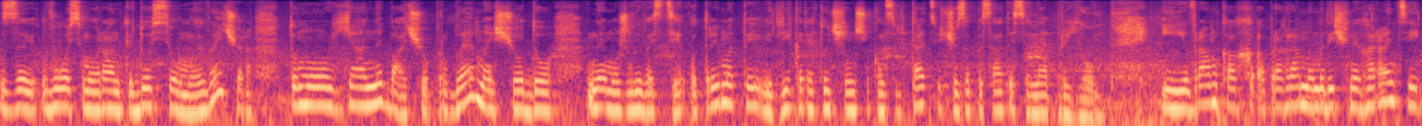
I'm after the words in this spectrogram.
з 8 ранку до 7 вечора, тому я не бачу проблеми щодо неможливості отримати від лікаря ту чи іншу консультацію чи записатися на прийом. І в рамках е, програми медичних гарантій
